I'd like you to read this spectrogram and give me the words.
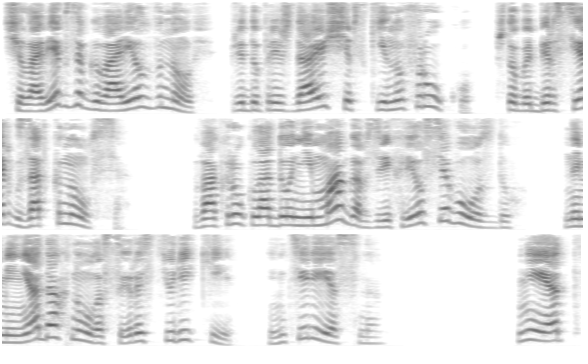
Человек заговорил вновь, предупреждающе вскинув руку, чтобы берсерк заткнулся. Вокруг ладони мага взвихрился воздух. На меня дохнуло сыростью реки. Интересно. «Нет!»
